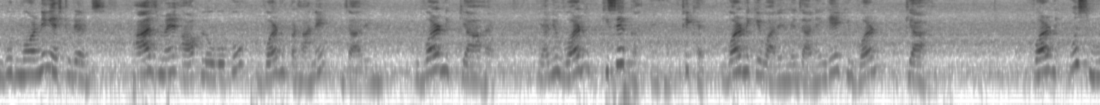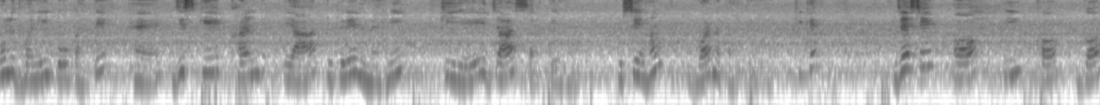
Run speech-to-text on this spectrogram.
गुड मॉर्निंग स्टूडेंट्स आज मैं आप लोगों को वर्ण पढ़ाने जा रही हूँ। वर्ण क्या है? यानी वर्ण किसे कहते हैं? ठीक है? वर्ण के बारे में जानेंगे कि वर्ण क्या है। वर्ण उस मूल ध्वनि को कहते हैं जिसके खंड या टुकड़े नहीं किए जा सकते हैं। उसे हम वर्ण कहते हैं। ठीक है? जैसे अ ई ख, ग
